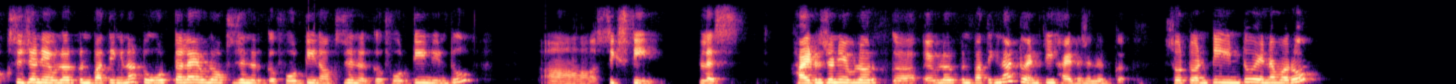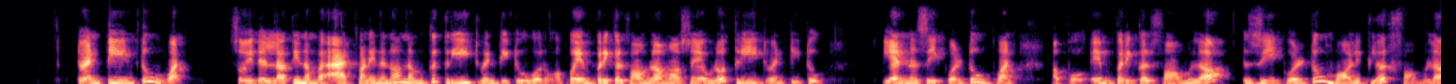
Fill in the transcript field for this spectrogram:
ஆக்சிஜன் எவ்வளோ இருக்குன்னு பார்த்தீங்கன்னா டோட்டலாக எவ்வளோ ஆக்சிஜன் இருக்கு? ஃபோர்டீன் ஆக்சிஜன் இருக்கு. Fourteen into sixteen plus hydrogen எவ்வளோ இருக்கு? எவ்வளோ இருக்குன்னு பார்த்தீங்கன்னா டுவெண்ட்டி ஹைட்ரஜன் இருக்கு. ஸோ டுவெண்ட்டி இன்டூ என்ன வரும்? டுவெண்ட்டி இன்டூ ஒன் ஸோ இது எல்லாத்தையும் நம்ம ஆட் பண்ணினோம்னா நமக்கு த்ரீ டுவெண்ட்டி டூ வரும். அப்போ எம்பரிக்கல் ஃபார்முலா மாசம் எவ்வளோ? Three twenty two N is equal to one அப்போ empirical formula is equal to molecular formula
